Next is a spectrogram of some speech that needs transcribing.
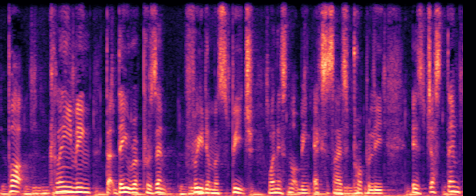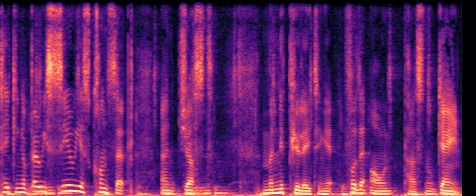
but claiming that they represent freedom of speech when it's not being exercised properly is just them taking a very serious concept and just manipulating it for their own personal gain.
